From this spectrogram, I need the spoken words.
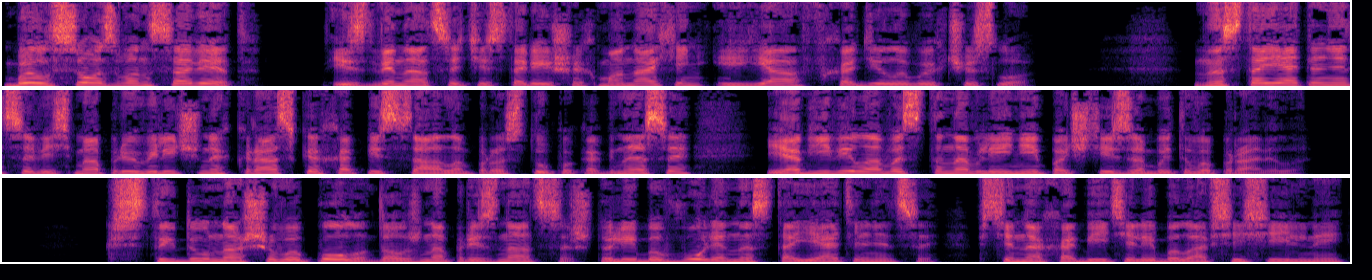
Был созван совет из двенадцати старейших монахинь, и я входила в их число. Настоятельница весьма преувеличенных красках описала проступок Агнесы и объявила о восстановлении почти забытого правила. К стыду нашего пола должна признаться, что либо воля настоятельницы в стенах обители была всесильной,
